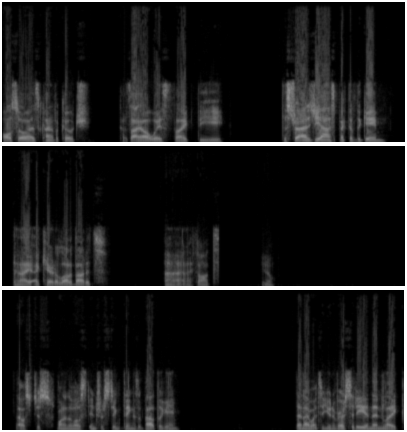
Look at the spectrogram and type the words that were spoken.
also as kind of a coach, because I always liked the the strategy aspect of the game, and I, I cared a lot about it. Uh, and I thought, you know, that was just one of the most interesting things about the game. Then I went to university, and then like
